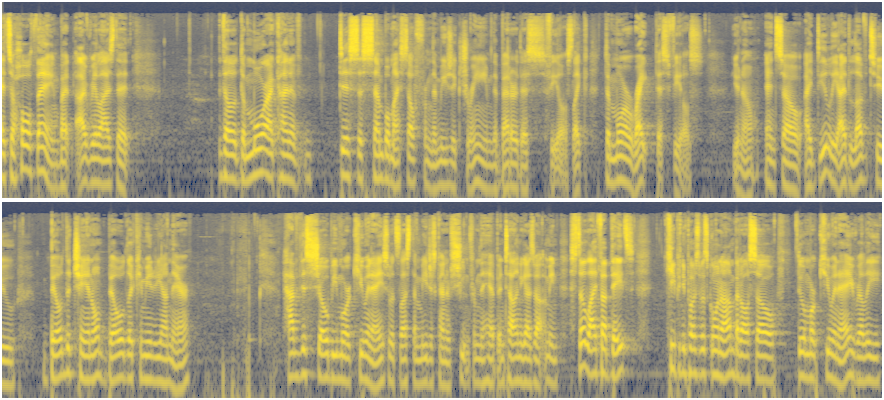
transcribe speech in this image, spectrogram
it's a whole thing, but I realized that the the more I kind of disassemble myself from the music dream, the better this feels. Like the more right this feels, you know. And so ideally, I'd love to build the channel, build a community on there. Have this show be more Q and A, so it's less than me just kind of shooting from the hip and telling you guys about. I mean, still life updates, keeping you posted what's going on, but also doing more Q and A. Really,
